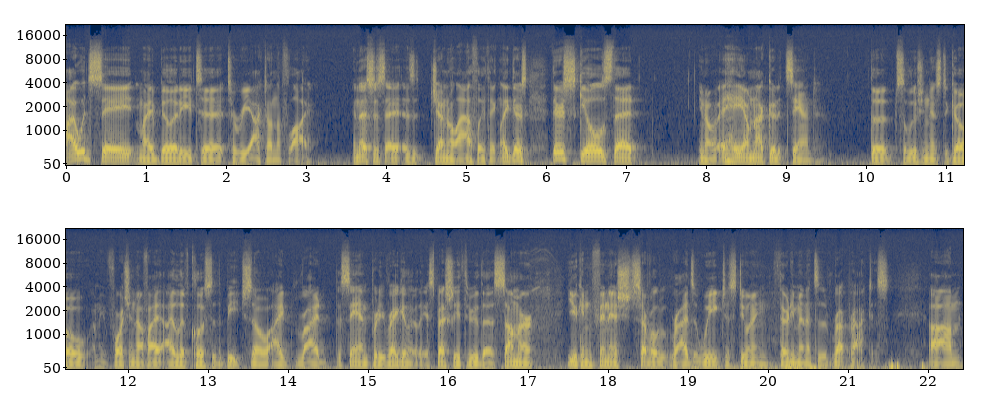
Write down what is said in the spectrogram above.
I would say my ability to to react on the fly, and that's just a, as a general athlete thing. Like there's there's skills that you know. Hey, I'm not good at sand. The solution is to go. I mean, fortunate enough, I, I live close to the beach, so I ride the sand pretty regularly, especially through the summer. You can finish several rides a week just doing 30 minutes of rep practice. Um,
